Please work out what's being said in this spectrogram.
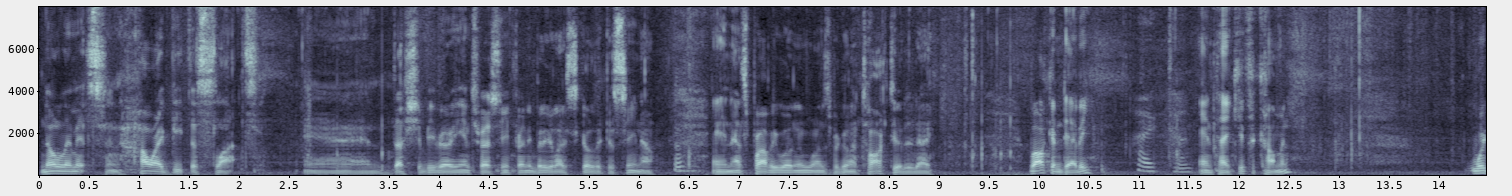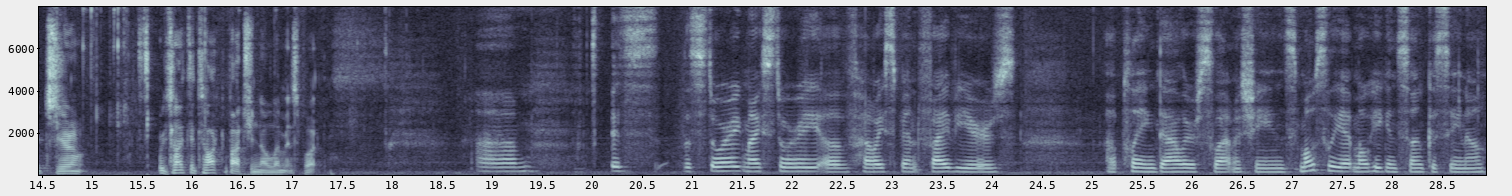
No Limits and How I Beat the Slots. And that should be very interesting for anybody who likes to go to the casino. Mm-hmm. And that's probably one of the ones we're going to talk to today. Welcome, Debbie, Hi, Tom. and thank you for coming. Would you, would you like to talk about your No Limits book? Um, it's the story, my story of how I spent five years uh, playing dollar slot machines, mostly at Mohegan Sun Casino,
